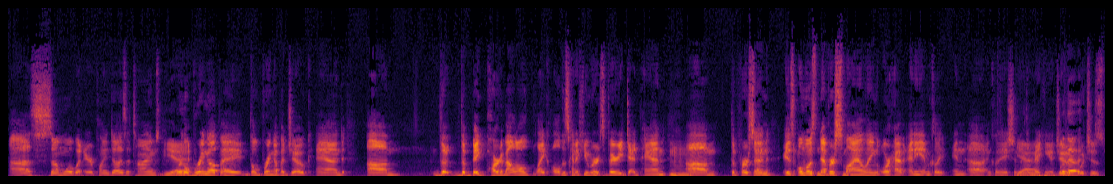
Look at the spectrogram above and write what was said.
uh, somewhat what Airplane does at times? Yeah. Where they'll bring up a they'll bring up a joke and um, the the big part about all like all this kind of humor is very deadpan. Mm-hmm. Um, the person is almost never smiling or have any incl- in, uh, inclination that Yeah. they're making a Well, joke, the- which is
